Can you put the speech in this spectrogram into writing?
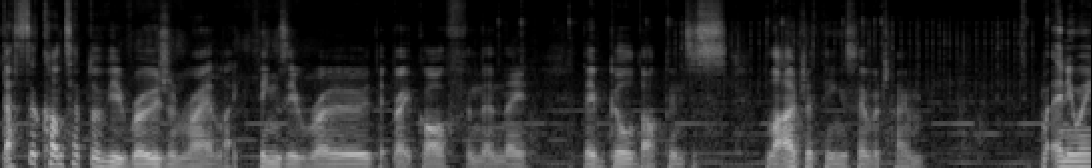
that's the concept of erosion, right? Like things erode, they break off, and then they, they build up into larger things over time. But anyway,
